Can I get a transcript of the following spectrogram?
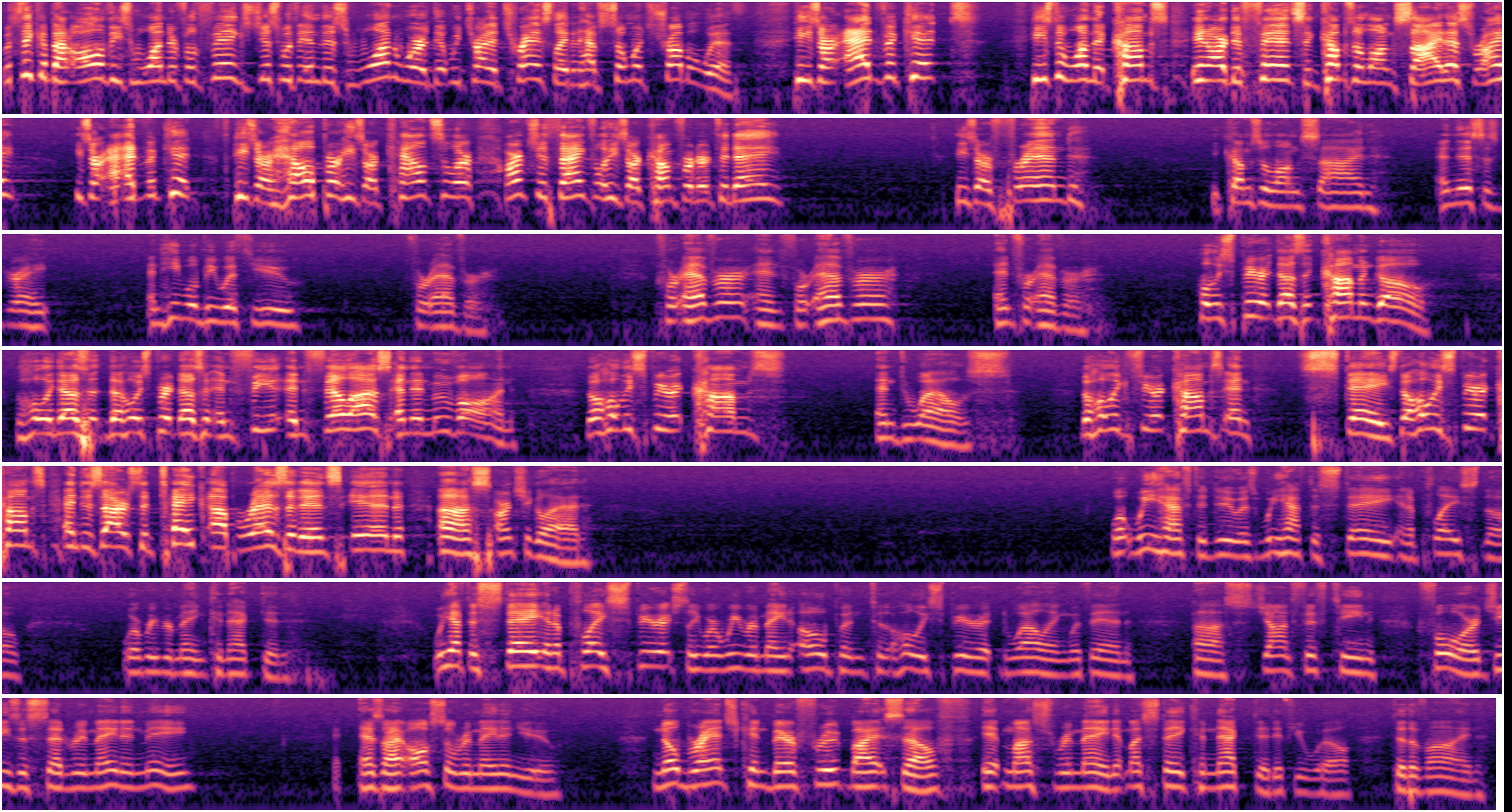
But think about all of these wonderful things just within this one word that we try to translate and have so much trouble with. He's our advocate. He's the one that comes in our defense and comes alongside us, right? He's our advocate. He's our helper. He's our counselor. Aren't you thankful He's our comforter today? He's our friend. He comes alongside, and this is great, and He will be with you forever. Forever and forever and forever. Holy Spirit doesn't come and go. The Holy, doesn't, the Holy Spirit doesn't infill us and then move on. The Holy Spirit comes and dwells. The Holy Spirit comes and stays. The Holy Spirit comes and desires to take up residence in us. Aren't you glad? What we have to do is we have to stay in a place, though, where we remain connected. We have to stay in a place spiritually where we remain open to the Holy Spirit dwelling within us. John 15, 4, Jesus said, Remain in me as I also remain in you. No branch can bear fruit by itself. It must remain, it must stay connected, if you will, to the vine.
